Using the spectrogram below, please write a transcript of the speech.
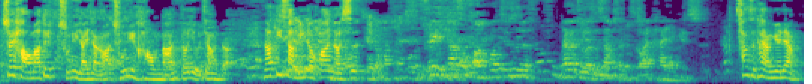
所以好吗？对处女来讲的话，处女好难得有这样的。那第三名的话呢是，所以它是包括就是那个除了是上升之外，太阳也是。上升、太阳、月亮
